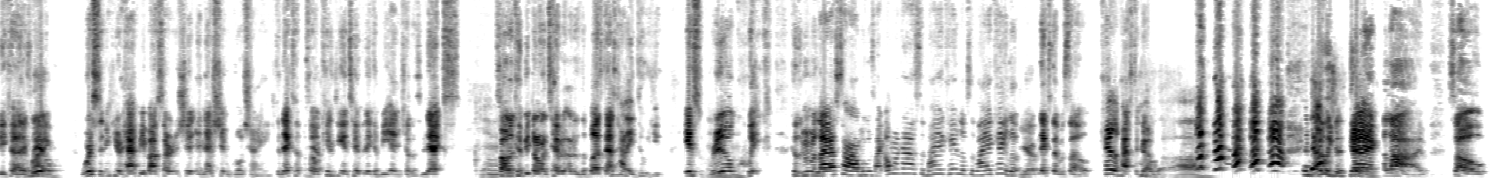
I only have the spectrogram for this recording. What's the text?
because like, we're sitting here happy about certain shit, and that shit will change. The next episode, yep. Kenzie and Tiffany could be at each other's necks. Mm-hmm. Soda could be throwing Tevin under the bus. That's how they do you. It's real mm-hmm. quick. Because remember last time we was like, oh my God, Sabiyah Caleb, Sabiyah Caleb. Yep. Next episode, Caleb has to go. Oh, and that was just gagged alive. So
